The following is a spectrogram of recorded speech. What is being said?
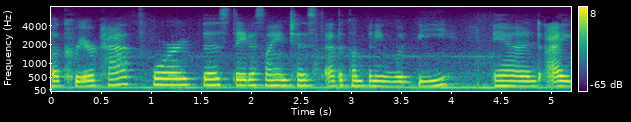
a career path for this data scientist at the company would be. And I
